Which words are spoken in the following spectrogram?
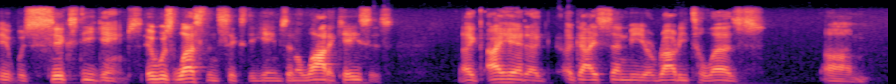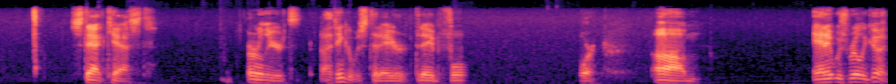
it was 60 games. It was less than 60 games in a lot of cases. Like I had a, a guy send me a Rowdy Tellez um, Statcast earlier. I think it was today or the day before. Um, and it was really good.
